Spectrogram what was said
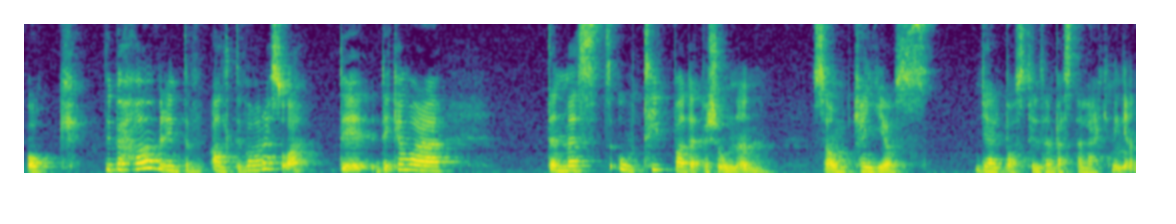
Och det behöver inte alltid vara så. Det, det kan vara den mest otippade personen mm. som kan ge oss, hjälpa oss till den bästa läkningen.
